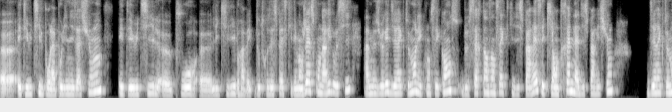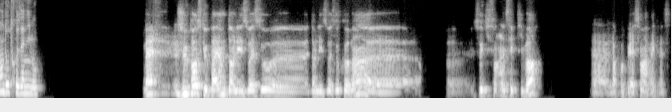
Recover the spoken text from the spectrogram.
euh, étaient utiles pour la pollinisation, étaient utiles euh, pour euh, l'équilibre avec d'autres espèces qui les mangeaient? Est-ce qu'on arrive aussi à mesurer directement les conséquences de certains insectes qui disparaissent et qui entraînent la disparition directement d'autres animaux? Ben, Je pense que par exemple dans les oiseaux, dans les oiseaux communs, ceux qui sont insectivores, leur population a régresse.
